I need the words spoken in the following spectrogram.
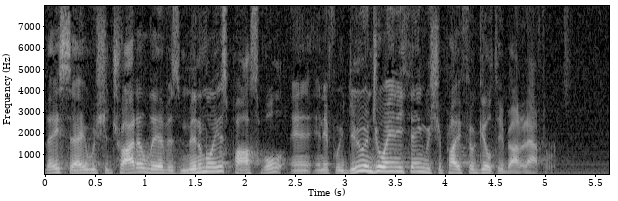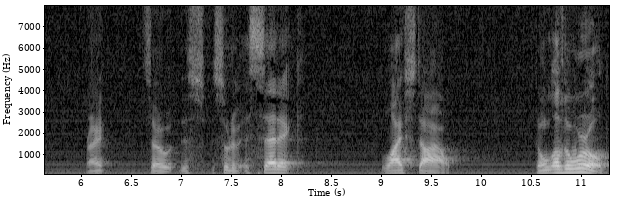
they say we should try to live as minimally as possible, and, and, if we do enjoy anything, we should probably feel guilty about it afterwards. Right? So, this sort of ascetic lifestyle. Don't love the world.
